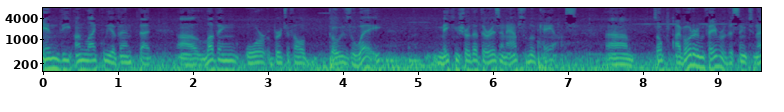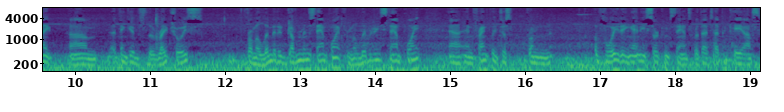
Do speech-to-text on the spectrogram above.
in the unlikely event that uh, Loving or Obergefell goes away, making sure that there isn't absolute chaos. Um, so I voted in favor of this thing tonight. Um, I think it was the right choice from a limited government standpoint, from a liberty standpoint, uh, and frankly, just from avoiding any circumstance where that type of chaos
